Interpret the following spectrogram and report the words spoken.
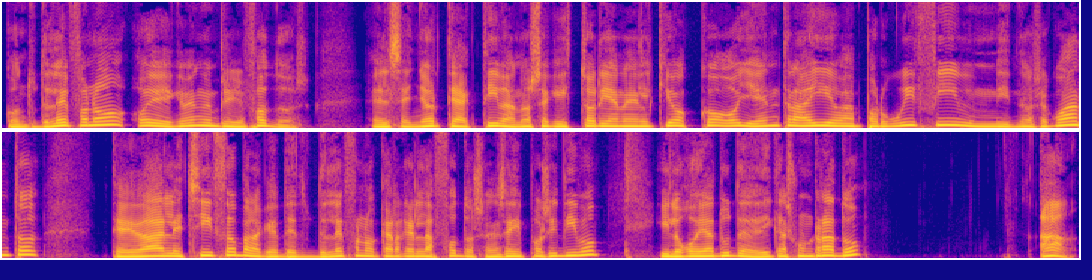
con tu teléfono, oye, que vengo a imprimir fotos el señor te activa no sé qué historia en el kiosco, oye, entra ahí va por wifi, no sé cuánto, te da el hechizo para que de tu teléfono cargues las fotos en ese dispositivo y luego ya tú te dedicas un rato a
